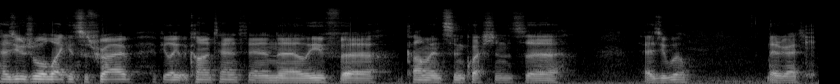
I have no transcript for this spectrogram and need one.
As usual, like and subscribe if you like the content, and uh, leave uh, comments and questions uh, as you will. Later, guys.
